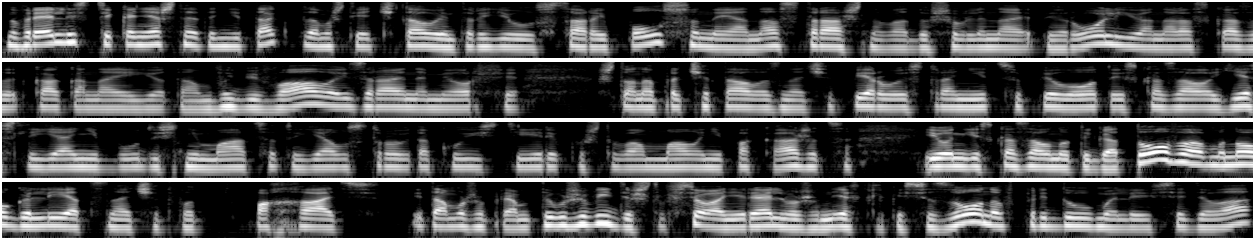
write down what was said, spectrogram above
Но в реальности, конечно, это не так, потому что я читала интервью с Сарой Полсон, и она страшно воодушевлена этой ролью. Она рассказывает, как она ее там выбивала из Райана Мерфи, что она прочитала, значит, первую страницу пилота и сказала, если я не буду сниматься, то я устрою такую истерику, что вам мало не покажется. И он ей сказал, ну ты готова много лет, значит, вот пахать. И там уже прям, ты уже видишь, что все, они реально уже несколько сезонов придумали и все дела.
